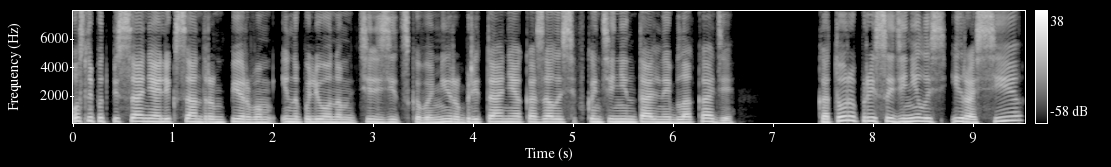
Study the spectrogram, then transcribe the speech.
После подписания Александром I и Наполеоном Тильзитского мира Британия оказалась в континентальной блокаде, к которой присоединилась и Россия,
